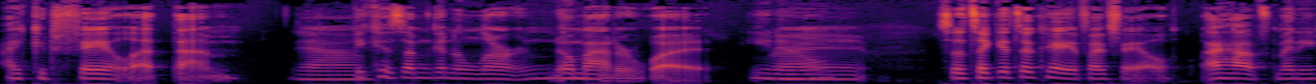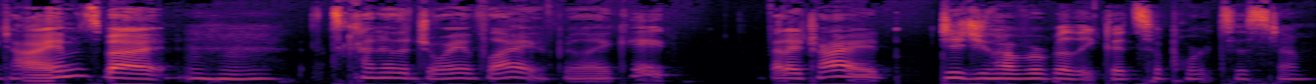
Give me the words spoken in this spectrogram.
I could fail at them Yeah. because I'm going to learn no matter what, you know? Right. So it's like, it's okay if I fail. I have many times, but Mm-hmm. it's kind of the joy of life. You're like, hey, but I tried. Did you have a really good support system?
